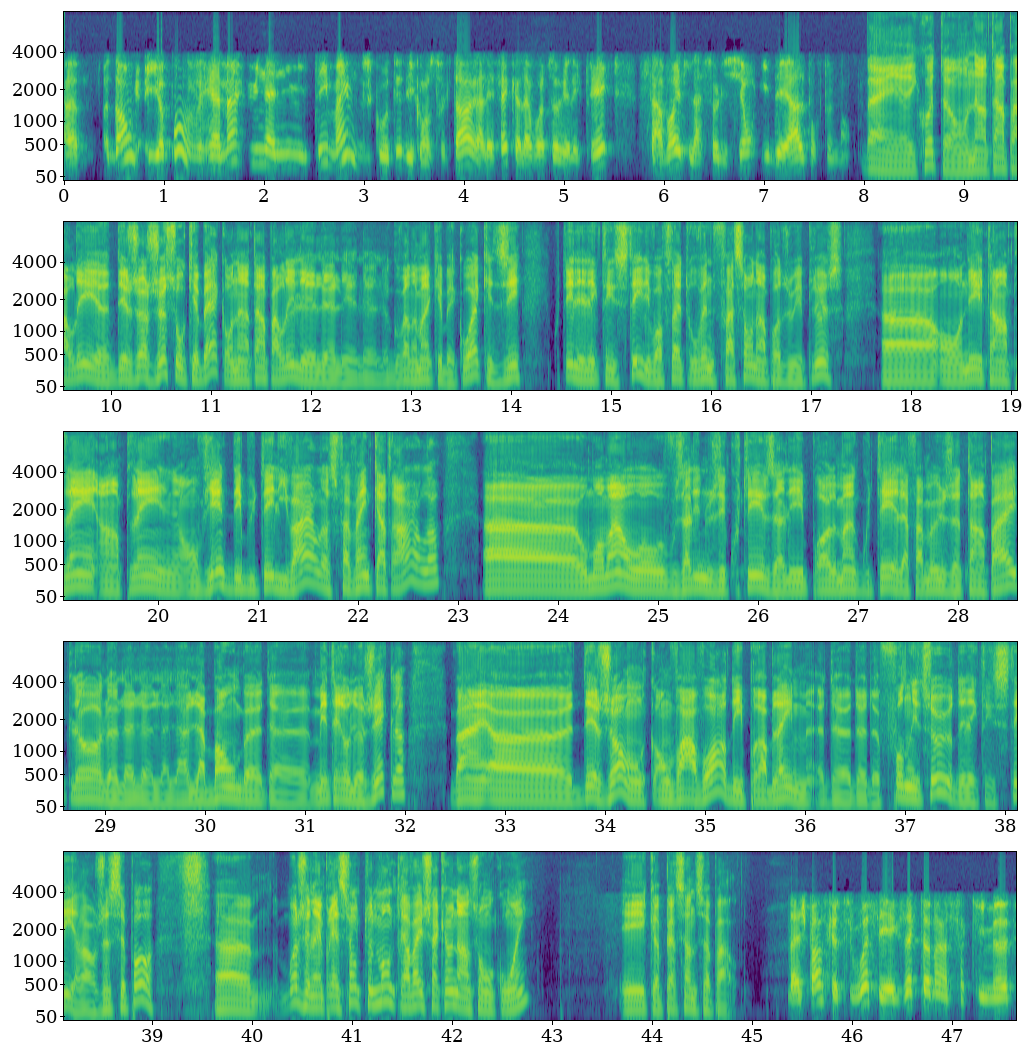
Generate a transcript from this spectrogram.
Euh, donc, il n'y a pas vraiment unanimité, même du côté des constructeurs, à l'effet que la voiture électrique, ça va être la solution idéale pour tout le monde. Ben, écoute, on entend parler euh, déjà juste au Québec, on entend parler le, gouvernement québécois qui dit écoutez, l'électricité, il va falloir trouver une façon d'en produire plus. Euh, on est en plein, en plein, on vient de débuter l'hiver, ça fait 24 heures. Là. Euh, au moment où vous allez nous écouter, vous allez probablement goûter la fameuse tempête, là, la, bombe de- météorologique. Là. Ben, euh, déjà, on, va avoir des problèmes de, de- fourniture d'électricité. Alors, je sais pas. Euh, moi, j'ai l'impression que tout le monde travaille chacun dans son coin et que personne ne se parle. Ben, je pense que tu vois, c'est exactement ça qui me.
